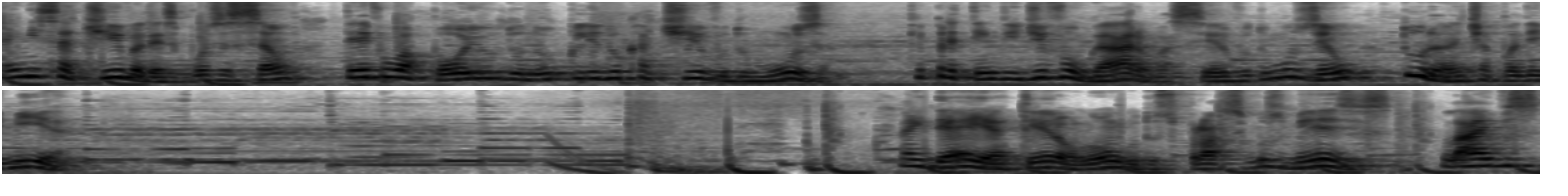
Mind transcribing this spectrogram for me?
A iniciativa da exposição teve o apoio do Núcleo Educativo do Musa, que pretende divulgar o acervo do museu durante a pandemia. A ideia é ter ao longo dos próximos meses lives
